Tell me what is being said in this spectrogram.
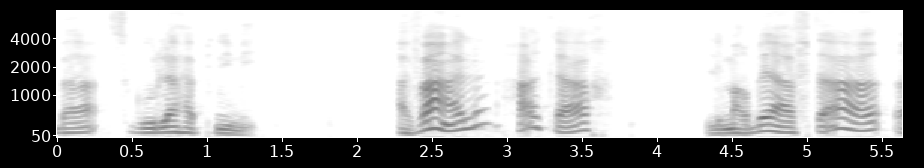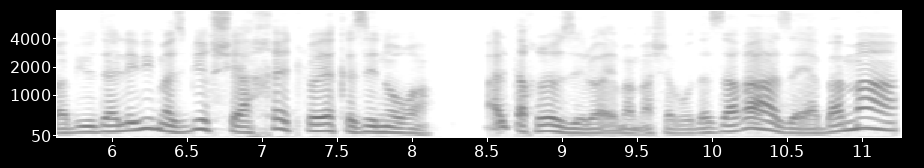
בסגולה הפנימית. אבל אחר כך, למרבה ההפתעה, רבי יהודה הלוי מסביר שהחטא לא היה כזה נורא. אל תחשוב, זה לא היה ממש עבודה זרה, זה היה במה,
